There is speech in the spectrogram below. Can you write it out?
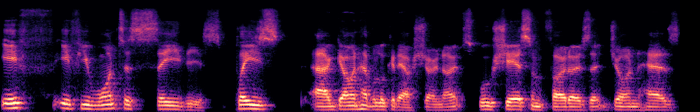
if if you want to see this, please uh, go and have a look at our show notes. We'll share some photos that John has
